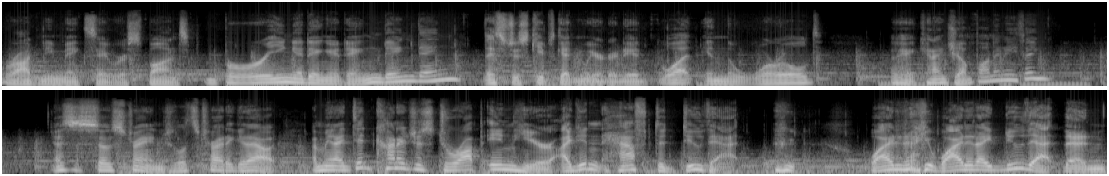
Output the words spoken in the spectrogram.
Rodney makes a response. Bring a ding a ding ding ding. This just keeps getting weirder, dude. What in the world? Okay, can I jump on anything? This is so strange. Let's try to get out. I mean, I did kind of just drop in here. I didn't have to do that. why did I why did I do that then?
